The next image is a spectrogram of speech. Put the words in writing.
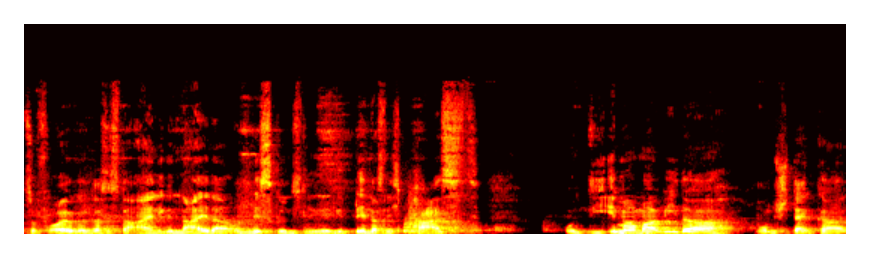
zur Folge, dass es da einige Neider und Missgünstige gibt, denen das nicht passt und die immer mal wieder rumstenkern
